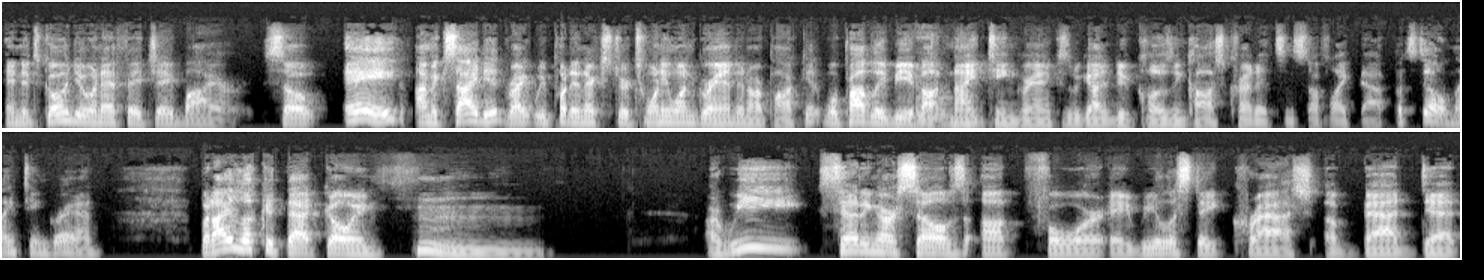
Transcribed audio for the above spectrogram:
And it's going to an FHA buyer. So, A, I'm excited, right? We put an extra 21 grand in our pocket. We'll probably be about mm-hmm. 19 grand because we got to do closing cost credits and stuff like that, but still 19 grand. But I look at that going, hmm, are we setting ourselves up for a real estate crash of bad debt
